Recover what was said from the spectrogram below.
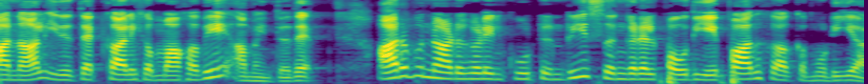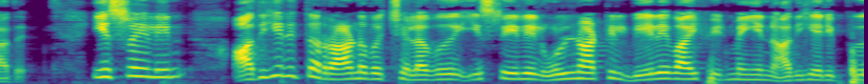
ஆனால் இது தற்காலிகமாகவே அமைந்தது. அரபு நாடுகளின் கூட்டின்றி செங்கடல் பகுதியை பாதுகாக்க முடியாது. இஸ்ரேலின் அதிகரித்த இராணுவ செலவு இஸ்ரேலில் உள்நாட்டில் வேலைவாய்ப்பின்மையின் அதிகரிப்பு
